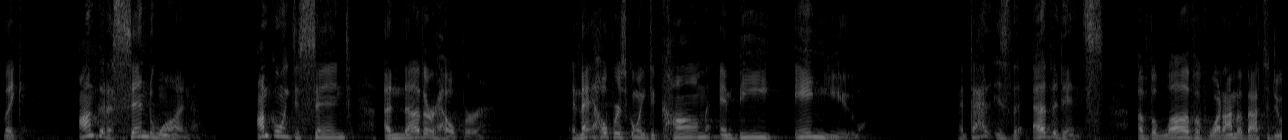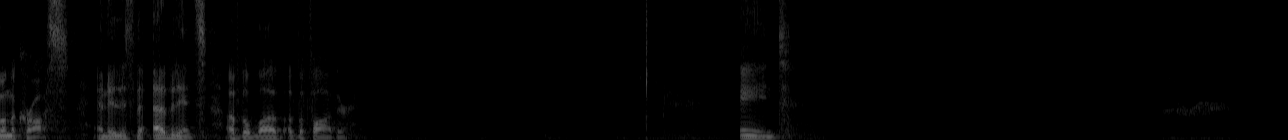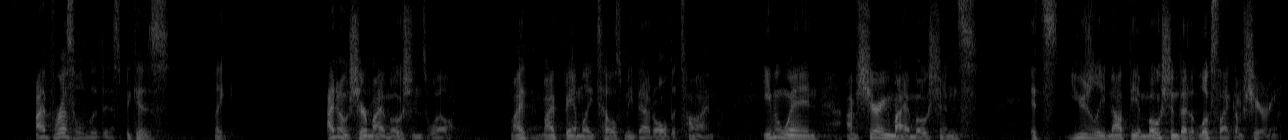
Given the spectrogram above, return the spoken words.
like, I'm going to send one. I'm going to send another helper. And that helper is going to come and be in you. And that is the evidence of the love of what I'm about to do on the cross. And it is the evidence of the love of the Father. And I've wrestled with this because, like, I don't share my emotions well. My, my family tells me that all the time. Even when I'm sharing my emotions, it's usually not the emotion that it looks like I'm sharing.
